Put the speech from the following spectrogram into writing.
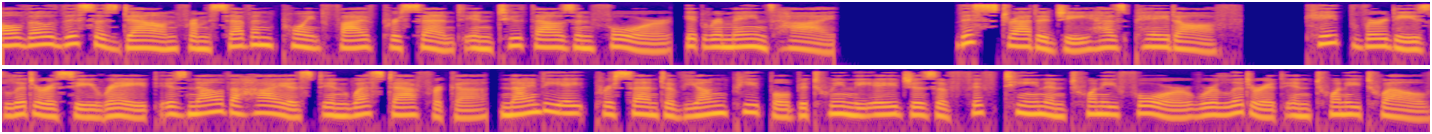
Although this is down from 7.5% in 2004, it remains high. This strategy has paid off. Cape Verde's literacy rate is now the highest in West Africa. 98% of young people between the ages of 15 and 24 were literate in 2012.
